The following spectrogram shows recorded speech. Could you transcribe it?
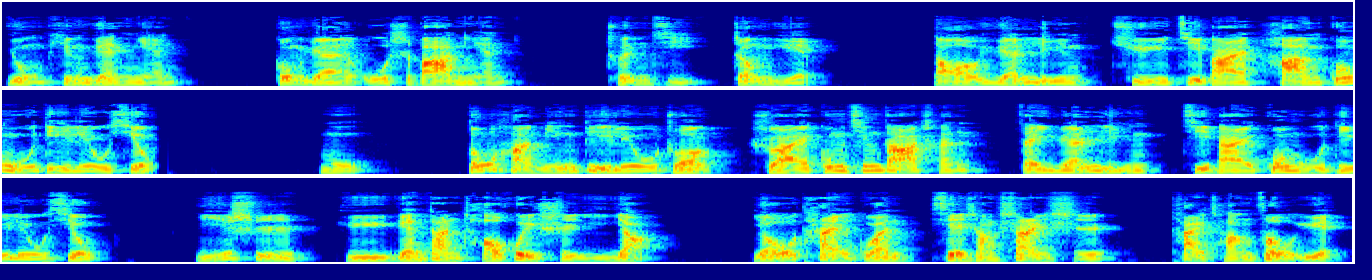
永平元年（公元五十八年）春季正月，到元陵去祭拜汉光武帝刘秀。墓，东汉明帝刘庄率公卿大臣在元陵祭拜光武帝刘秀，仪式与元旦朝会时一样，由太官献上膳食，太常奏乐。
